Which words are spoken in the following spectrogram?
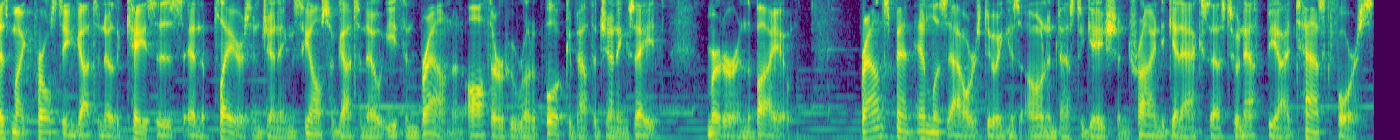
As Mike Perlstein got to know the cases and the players in Jennings, he also got to know Ethan Brown, an author who wrote a book about the Jennings Eight Murder in the Bayou. Brown spent endless hours doing his own investigation, trying to get access to an FBI task force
